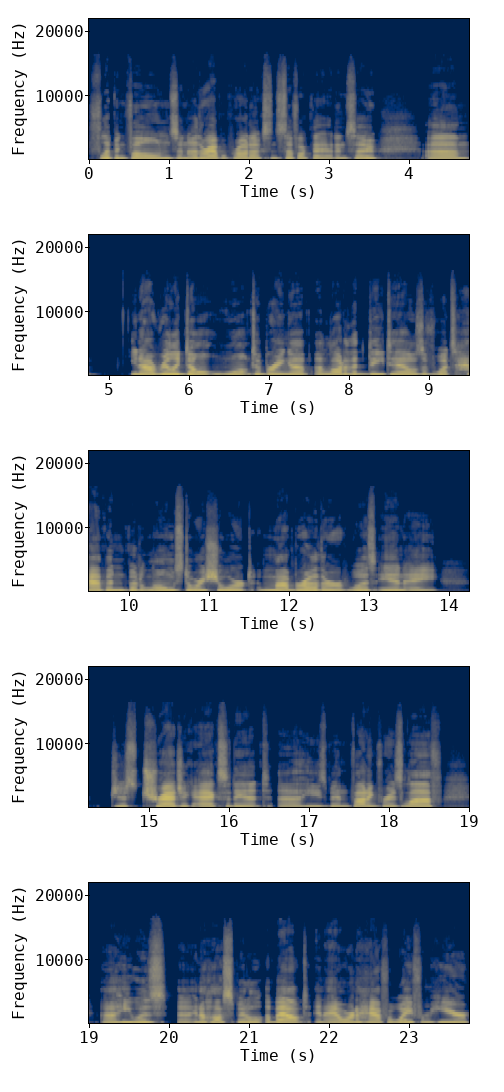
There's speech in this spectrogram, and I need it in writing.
flipping phones and other Apple products and stuff like that. And so, um, you know, I really don't want to bring up a lot of the details of what's happened, but a long story short, my brother was in a just tragic accident. Uh, he's been fighting for his life. Uh, he was uh, in a hospital about an hour and a half away from here.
